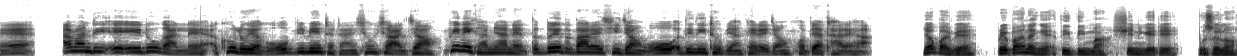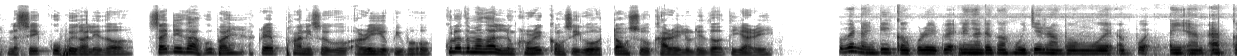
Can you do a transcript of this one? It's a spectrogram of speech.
နဲ့ MNDAA တို့ကလည်းအခုလိုရက်ကိုပြင်းပြင်းထန်ထန်ရှုံချကြောင်းဖိနှိပ်ခံများနဲ့တသွေးတသားတဲ့ရှိကြောင်းကိုအသီးသီးထုတ်ပြန်ခဲ့တဲ့အကြောင်းဖော်ပြထားတဲ့ဟာရောက်ပိုင်ပဲပြပနိုင်ငံအသီးသီးမှာရှင်းနေခဲ့တဲ့ ပူစလွန်20ကိုဖွေးကလေးတော့စိုက်တေကခုပိုင်အကရက်ဖာနီဆိုကိုအရေးယူပြီးဖို့ကုလသမဂ္ဂလုံခရီကောင်စီကိုတောင်းဆိုခါရီလူတွေတော့သိရတယ် COVID-19 ကောက်ပရိအတွက်နိုင်ငံတကာငွေကြေးရန်ပုံငွေအဖွဲ့ IMF က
